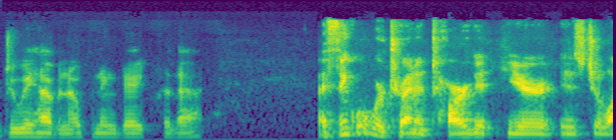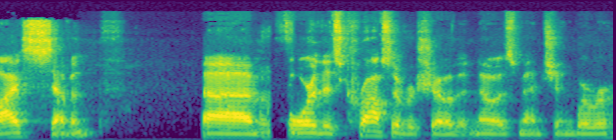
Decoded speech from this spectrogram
do we have an opening date for that? I think what we're trying to target here is July 7th um, for this crossover show that Noah's mentioned, where we're,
